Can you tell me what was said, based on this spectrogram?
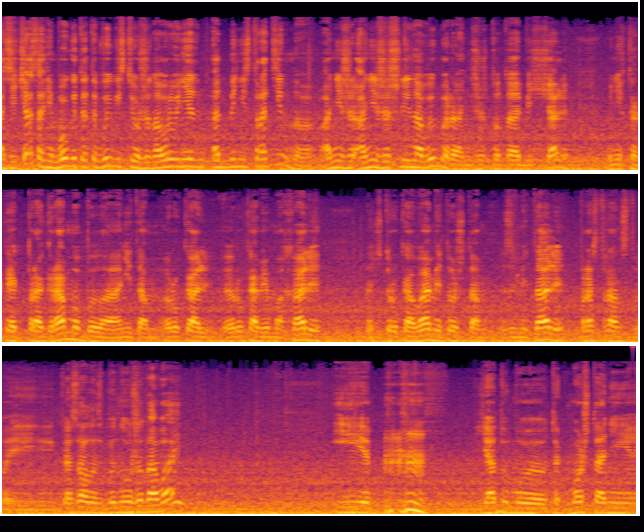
А сейчас они могут это вывести уже на уровень административного. Они же, они же шли на выборы, они же что-то обещали. У них какая-то программа была, они там рукали, руками махали, значит, рукавами тоже там заметали пространство. И казалось бы, ну уже давай. И я думаю, так может они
